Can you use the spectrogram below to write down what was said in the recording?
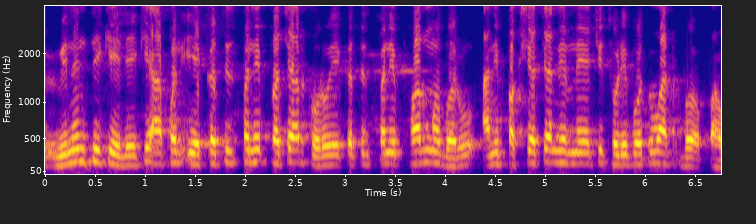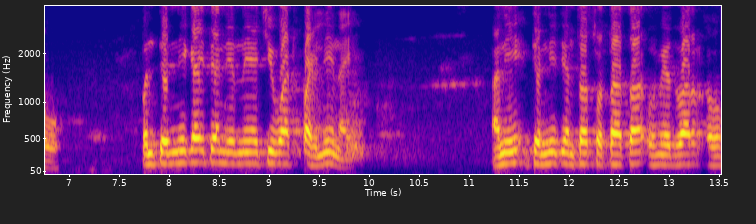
विनंती केली की आपण एकत्रितपणे प्रचार करू एकत्रितपणे फॉर्म भरू आणि पक्षाच्या निर्णयाची थोडी बहुत वाट ब- पाहू. पण त्यांनी काही त्या निर्णयाची वाट पाहिली नाही. आणि त्यांनी त्यांचा स्वतःचा उमेदवार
